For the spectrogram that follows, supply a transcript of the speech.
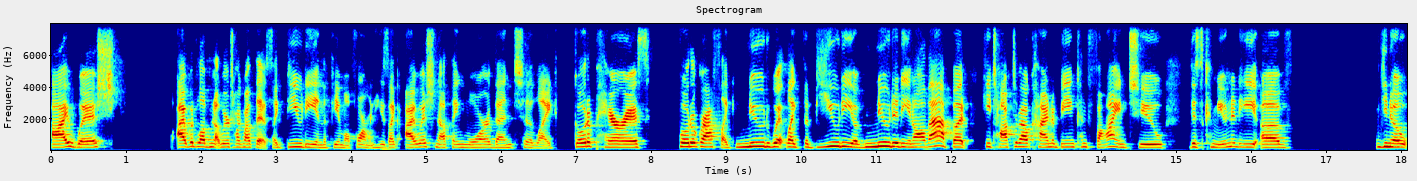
I wish I would love. We were talking about this, like beauty in the female form, and he's like, I wish nothing more than to like go to Paris, photograph like nude with like the beauty of nudity and all that but he talked about kind of being confined to this community of you know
